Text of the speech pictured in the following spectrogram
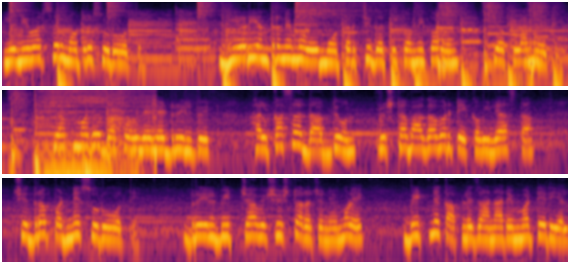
युनिव्हर्सल मोटर सुरू होते. गिअर यंत्रणेमुळे मोटरची गती कमी करून चकला मिळते. चकमध्ये बसवलेले ड्रिल बीट हलकासा दाब देऊन पृष्ठभागावर टेकविले असता छिद्र पडणे सुरू होते. ड्रिल बीटच्या विशिष्ट रचनेमुळे बीटने कापले जाणारे मटेरियल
